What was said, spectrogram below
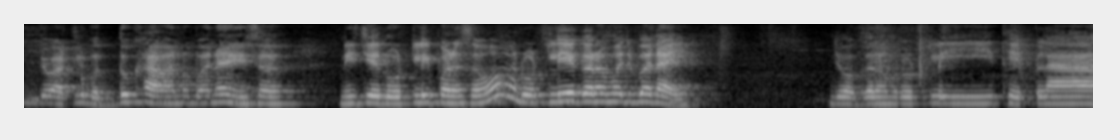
જો આટલું બધું ખાવાનું બનાવી છે. નીચે રોટલી પણ છે, હો. રોટલી એ ગરમ જ બનાવી. જો ગરમ રોટલી, થેપલા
